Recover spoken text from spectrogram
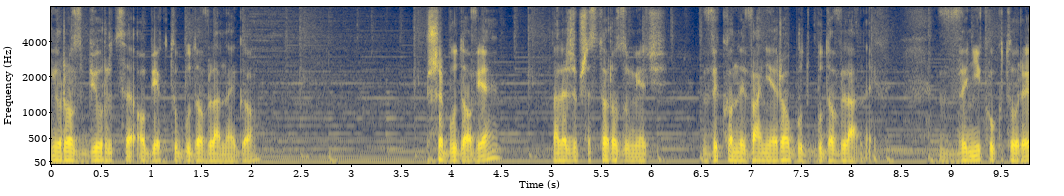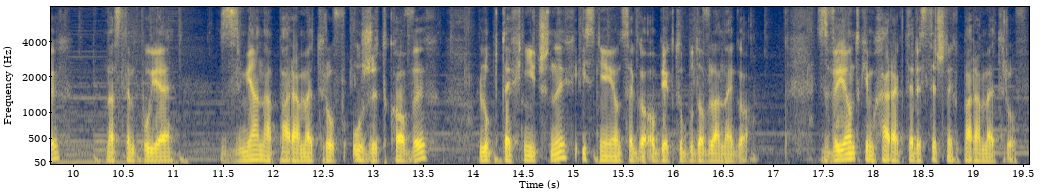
rozbiórce obiektu budowlanego. Przebudowie należy przez to rozumieć wykonywanie robót budowlanych, w wyniku których następuje zmiana parametrów użytkowych lub technicznych istniejącego obiektu budowlanego, z wyjątkiem charakterystycznych parametrów,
